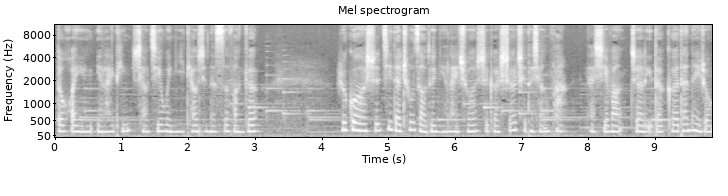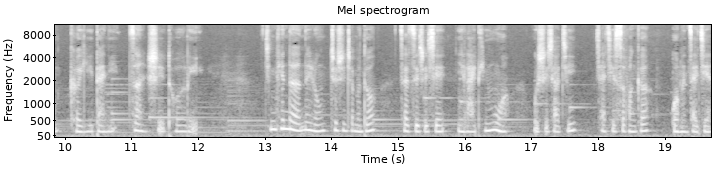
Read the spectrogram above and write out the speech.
都欢迎你来听小七为你挑选的私房歌。如果实际的出走对你来说是个奢侈的想法，那希望这里的歌单内容可以带你暂时脱离。今天的内容就是这么多，在此之前，你来听我，我是小七，下期私房歌我们再见。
